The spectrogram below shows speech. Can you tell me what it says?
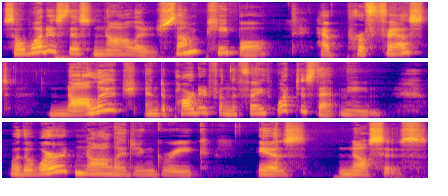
So, what is this knowledge? Some people have professed knowledge and departed from the faith. What does that mean? Well, the word knowledge in Greek is gnosis,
